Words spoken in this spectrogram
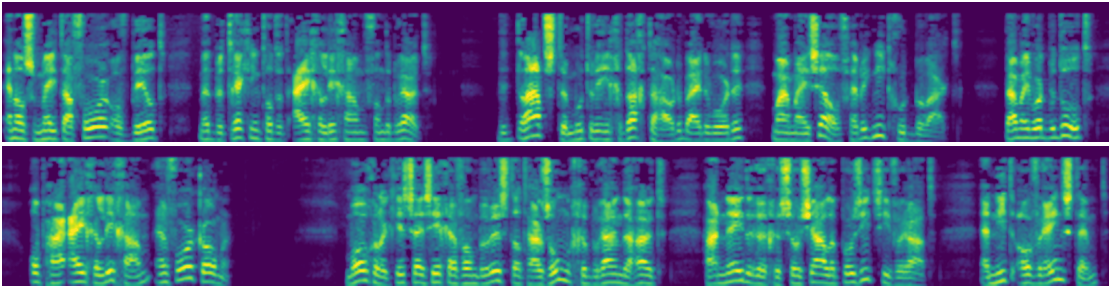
en als metafoor of beeld met betrekking tot het eigen lichaam van de bruid. Dit laatste moeten we in gedachten houden bij de woorden, maar mijzelf heb ik niet goed bewaakt. Daarmee wordt bedoeld op haar eigen lichaam en voorkomen. Mogelijk is zij zich ervan bewust dat haar zongebruinde huid haar nederige sociale positie verraadt en niet overeenstemt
